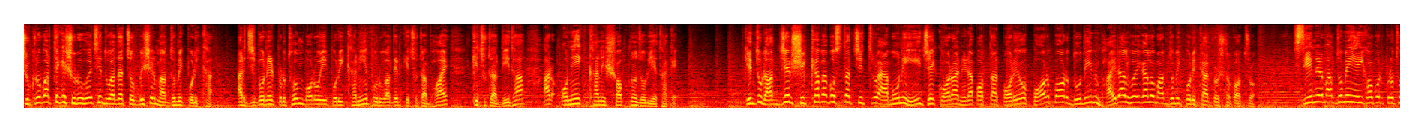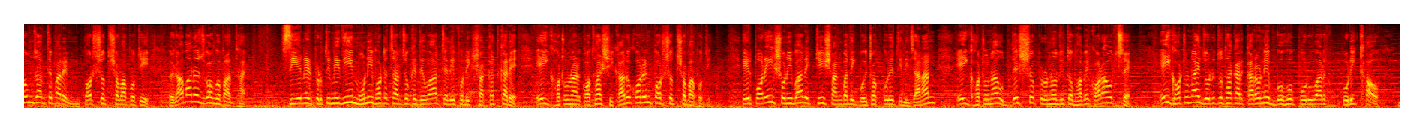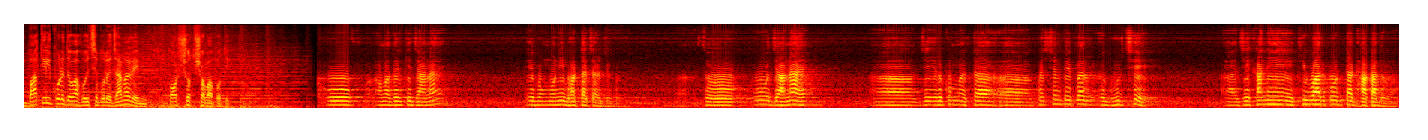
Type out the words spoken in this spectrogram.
শুক্রবার থেকে শুরু হয়েছে দু হাজার মাধ্যমিক পরীক্ষা। আর জীবনের প্রথম বড় এই পরীক্ষা নিয়ে পড়ুয়াদের কিছুটা ভয়, কিছুটা দ্বিধা আর অনেকখানি স্বপ্ন জড়িয়ে থাকে। কিন্তু রাজ্যের শিক্ষা ব্যবস্থার চিত্র এমনই যে কড়া নিরাপত্তার পরেও পরপর দুদিন ভাইরাল হয়ে গেল মাধ্যমিক পরীক্ষার প্রশ্নপত্র। সিএনএর মাধ্যমে এই খবর প্রথম জানতে পারেন পর্ষদ সভাপতি রামানুজ গঙ্গোপাধ্যায়। সিএনএর প্রতিনিধি মণি ভট্টাচার্যকে দেওয়া টেলিফোনিক সাক্ষাৎকারে এই ঘটনার কথা স্বীকারও করেন পর্ষদ সভাপতি। এরপরেই শনিবার একটি সাংবাদিক বৈঠক করে তিনি জানান, এই ঘটনা উদ্দেশ্য প্রণোদিতভাবে করা হচ্ছে। এই ঘটনায় জড়িত থাকার কারণে বহু পড়ুয়ার পরীক্ষাও বাতিল করে দেওয়া হয়েছে বলে জানালেন পর্ষদ সভাপতি। ও আমাদেরকে জানায় এবং মণি ভট্টাচার্য বলে তো ও জানায় যে এরকম একটা কোয়েশ্চেন পেপার ঘুরছে যেখানে কিউআর কোডটা ঢাকা দেওয়া।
